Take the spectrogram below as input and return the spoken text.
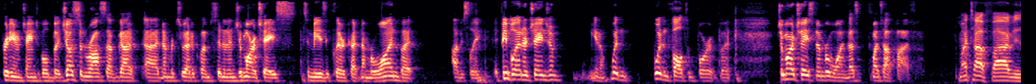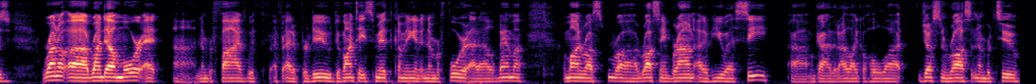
pretty interchangeable. But Justin Ross, I've got uh, number two out of Clemson, and then Ja'Marr Chase to me is a clear cut number one. But obviously, if people interchange them, you know, wouldn't wouldn't fault him for it. But Ja'Marr Chase, number one. That's my top five. My top five is Ronald, uh, Rondale Moore at uh, number five with out of Purdue, Devonte Smith coming in at number four out of Alabama, Amon Ross, Ra St. Brown out of USC, um, a guy that I like a whole lot, Justin Ross at number two,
